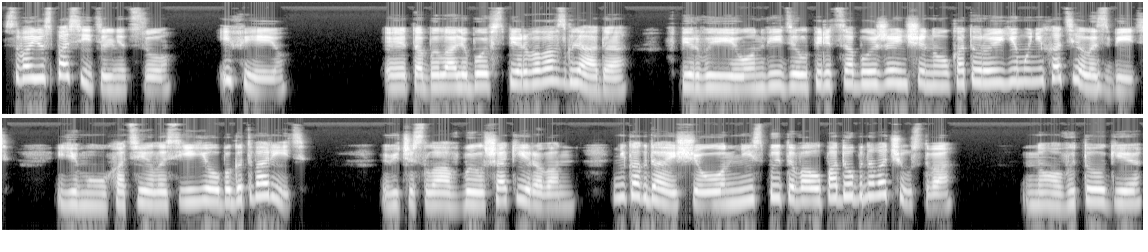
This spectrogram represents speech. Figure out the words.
свою спасительницу и фею. Это была любовь с первого взгляда. Впервые он видел перед собой женщину, которую ему не хотелось бить. Ему хотелось ее боготворить. Вячеслав был шокирован. Никогда еще он не испытывал подобного чувства. Но в итоге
